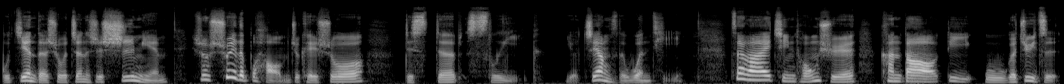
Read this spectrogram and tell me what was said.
不见得说真的是失眠。说睡得不好，我们就可以说 disturbed sleep，有这样子的问题。再来，请同学看到第五个句子，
